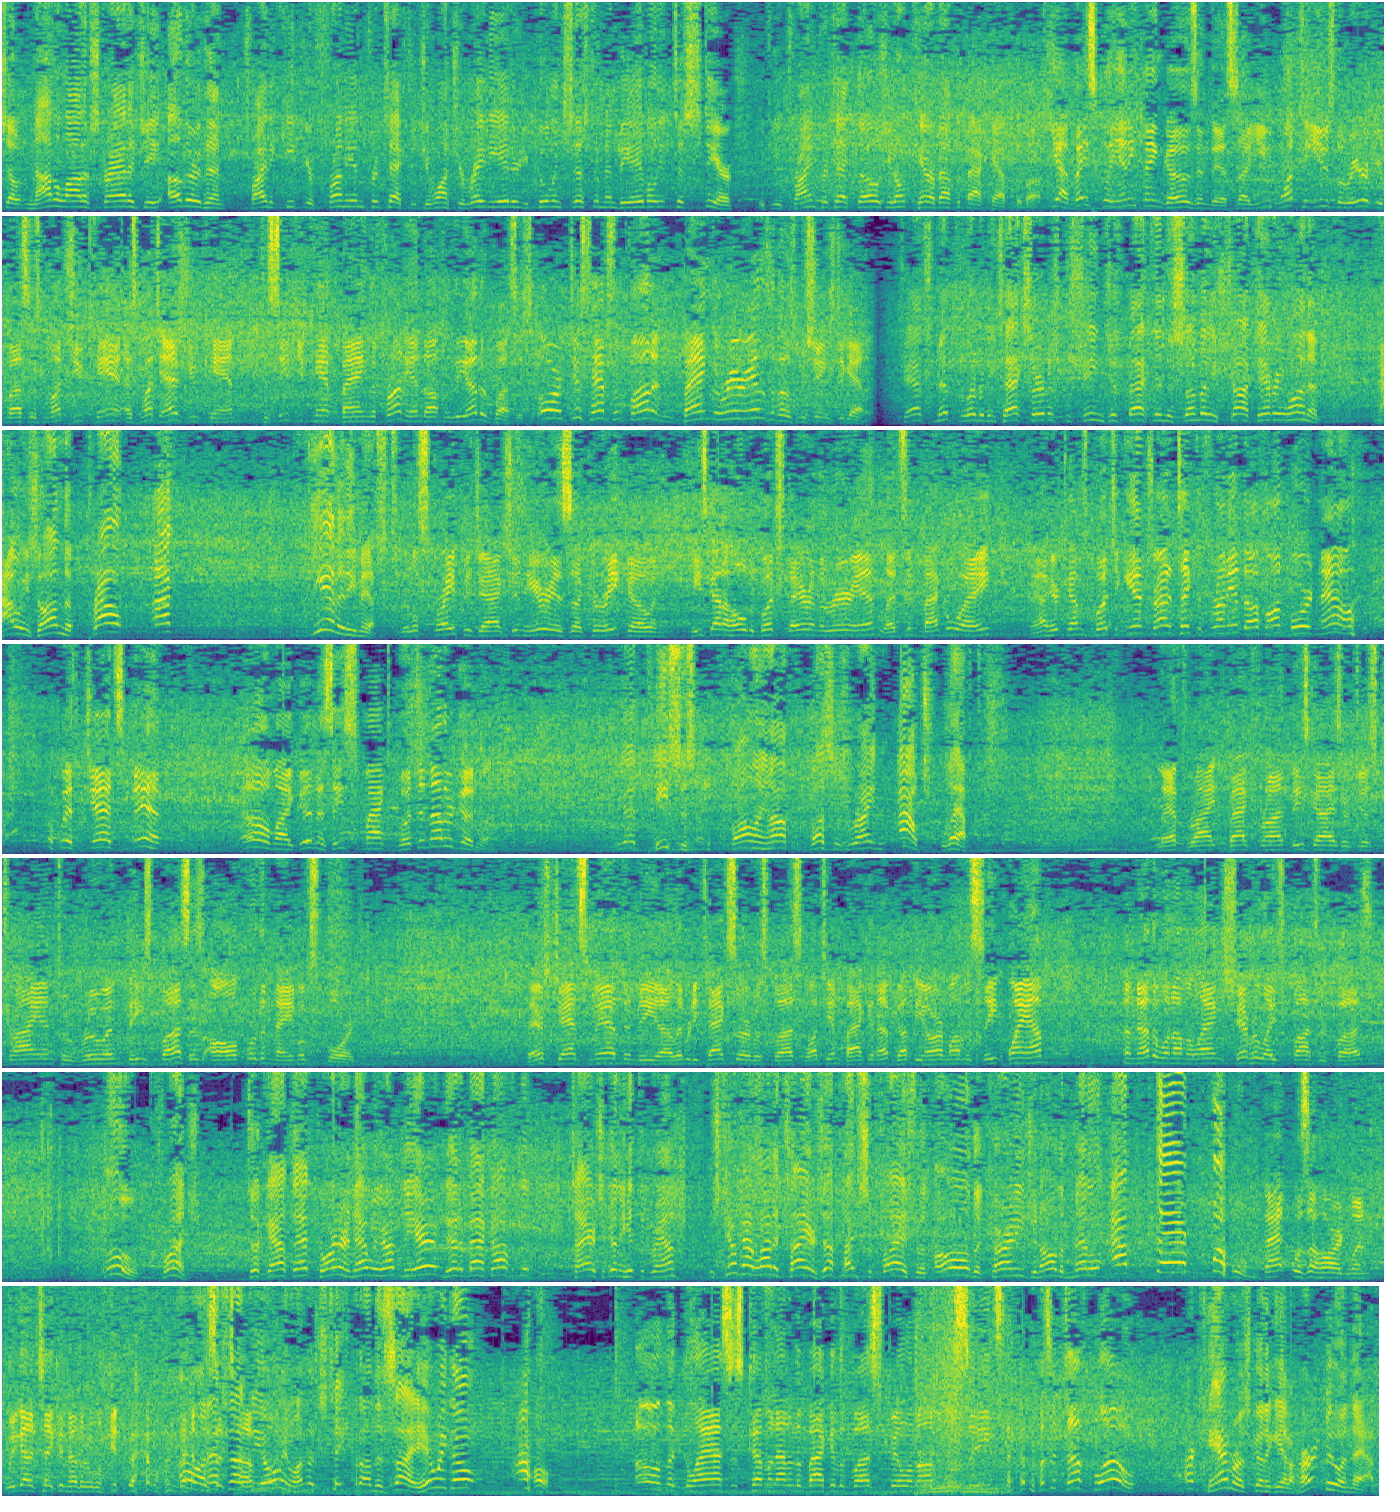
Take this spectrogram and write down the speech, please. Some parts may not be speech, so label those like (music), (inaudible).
So, not a lot of strategy other than try to keep your front end protected. You want your radiator, your cooling system, and be able to steer. If you try and protect those, you don't care about the back half of the bus. Yeah, basically anything goes in this. Uh, you want to use the rear of your bus as much you can, as much as you can, to see if you can't bang the front end off of the other buses, or just have some fun and bang the rear ends of those machines together. Chad Smith, the Liberty Tax Service machine, just backed into somebody, shocked everyone, and now he's on the prowl. Again that he missed. Little scrapage action. Here is uh, Carico, and he's got a hold of Butch there in the rear end, lets him back away. Now here comes Butch again, trying to take the front end off on board now (laughs) with Chad Smith. Oh my goodness, he smacked Butch. Another good one. We got pieces falling off the buses right and ouch, left. Left, right, back, front. These guys are just trying to ruin these buses all for the name of sport. There's Chad Smith in the uh, Liberty Tax Service bus. Watch him backing up. Got the arm on the seat. Wham! Another one on the Lang Chevrolet sponsored bus. Ooh, crunch. Took out that corner, and now we're up in the air. We Got to back off, and the tires are going to hit the ground. We still got a lot of tires up. I'm surprised with all the carnage and all the metal out there. Boom! That was a hard one. We got to take another (laughs) look at that one. That oh, that's not the one. only one. Let's take it on the side. Here we go. Oh. Oh, and the glass is coming out of the back of the bus, spilling onto the seats. (laughs) That was a tough blow. Our camera's going to get hurt doing that.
